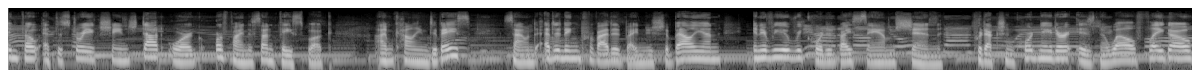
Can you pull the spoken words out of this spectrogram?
info at thestoryexchange.org or find us on Facebook. I'm Colleen DeBaise. Sound editing provided by Nusha Balian. Interview recorded by Sam Shin. Production coordinator is Noel Flago.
